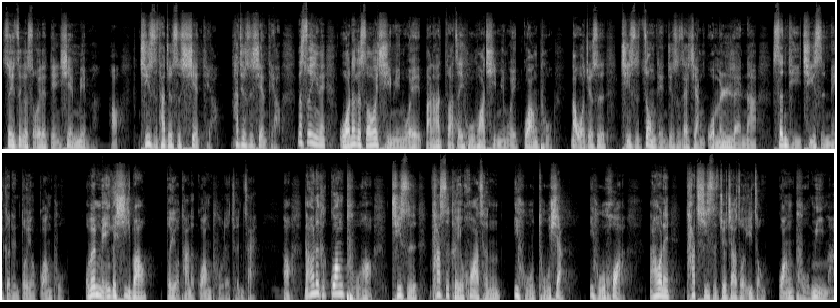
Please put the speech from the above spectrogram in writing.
所以这个所谓的点线面嘛，好，其实它就是线条，它就是线条。那所以呢，我那个时候会起名为把它把这一幅画起名为光谱。那我就是其实重点就是在讲我们人呐，身体其实每个人都有光谱。我们每一个细胞都有它的光谱的存在。好，然后那个光谱哈，其实它是可以画成一幅图像、一幅画，然后呢，它其实就叫做一种光谱密码，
